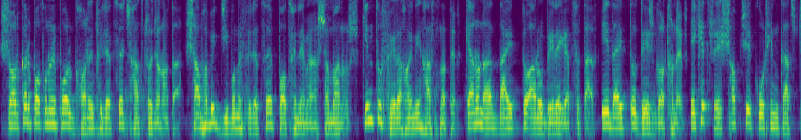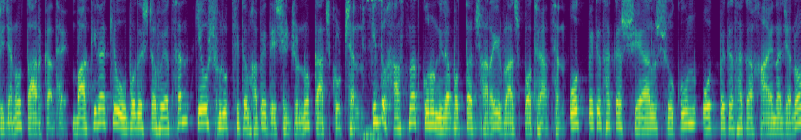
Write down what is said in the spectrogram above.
সরকার পতনের পর ঘরে ফিরেছে ছাত্র জনতা। স্বাভাবিক জীবনে ফিরেছে, পথে নেমে আসা মানুষ। কিন্তু ফেরা হয়নি হাসনাতের। কেননা দায়িত্ব আরও বেড়ে গেছে তার। এ দায়িত্ব দেশ গঠনের। এক্ষেত্রে সবচেয়ে কঠিন কাজটি যেন তার কাঁধে। বাকিরা কেউ উপদেষ্টা হয়েছেন, কেউ সুরক্ষিতভাবে দেশের জন্য কাজ করছেন। কিন্তু হাসনাত কোনো নিরাপত্তা ছাড়াই রাজপথে আছেন। ওত পেতে থাকা শেয়াল শকুন, ওত পেতে থাকা হায়না যেন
